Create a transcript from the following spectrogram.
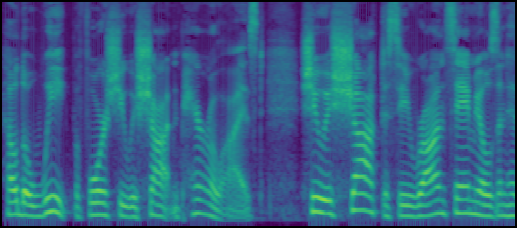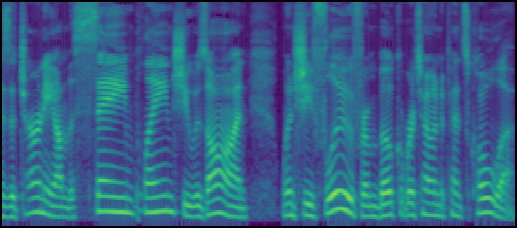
held a week before she was shot and paralyzed. She was shocked to see Ron Samuels and his attorney on the same plane she was on when she flew from Boca Raton to Pensacola.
